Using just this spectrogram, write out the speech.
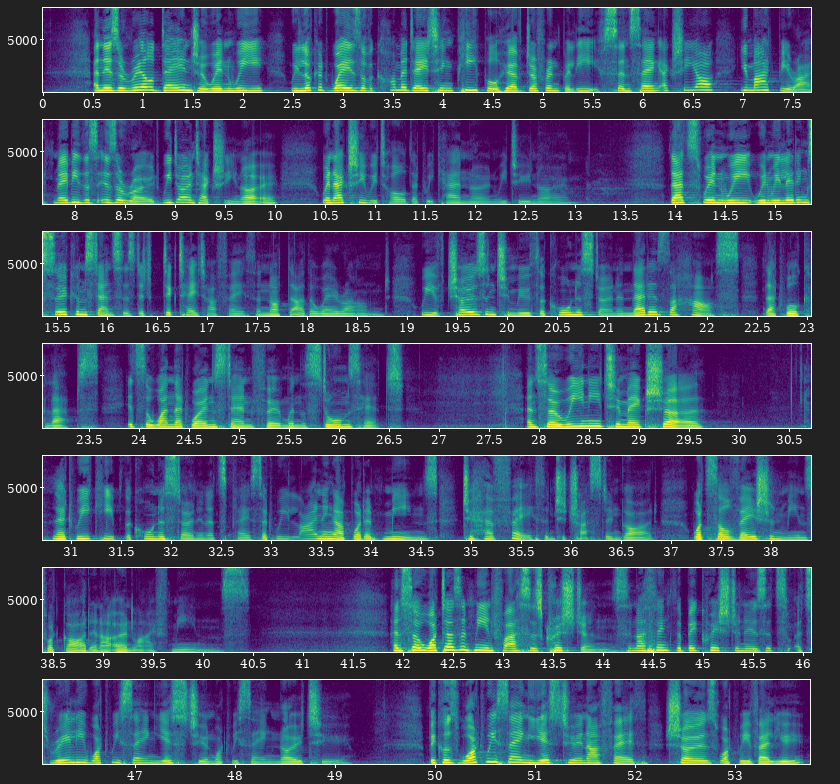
And there's a real danger when we, we look at ways of accommodating people who have different beliefs and saying, actually, yeah, you might be right. Maybe this is a road. We don't actually know. When actually we're told that we can know and we do know. That's when, we, when we're letting circumstances dictate our faith and not the other way around. We have chosen to move the cornerstone, and that is the house that will collapse. It's the one that won't stand firm when the storms hit. And so we need to make sure that we keep the cornerstone in its place, that we're lining up what it means to have faith and to trust in God, what salvation means, what God in our own life means. And so, what does it mean for us as Christians? And I think the big question is it's, it's really what we're saying yes to and what we're saying no to. Because what we're saying yes to in our faith shows what we value.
